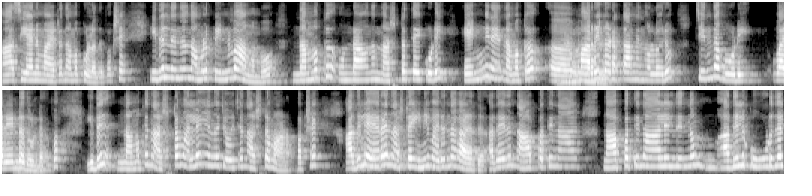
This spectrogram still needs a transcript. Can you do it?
ആസിയാനുമായിട്ട് നമുക്കുള്ളത്. പക്ഷെ ഇതിൽ നിന്ന് നമ്മൾ പിൻവാങ്ങുമ്പോൾ നമുക്ക് ഉണ്ടാകുന്ന നഷ്ടത്തെ കൂടി എങ്ങനെ നമുക്ക് മറികടക്കാം എന്നുള്ളൊരു ചിന്ത കൂടി വരേണ്ടതുണ്ട്. അപ്പോൾ ഇത് നമുക്ക് നഷ്ടമല്ലേ എന്ന് ചോദിച്ചാൽ നഷ്ടമാണ്. പക്ഷെ അതിലേറെ നഷ്ടം ഇനി വരുന്ന കാലത്ത് അതായത് നാൽപ്പത്തിനാല് നാൽപ്പത്തിനാലിൽ നിന്നും അതിൽ കൂടുതൽ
